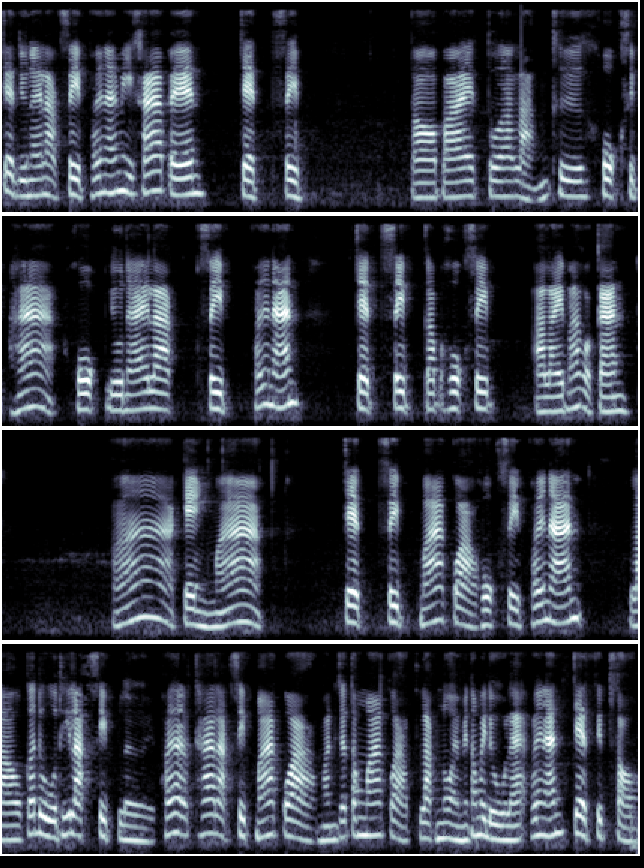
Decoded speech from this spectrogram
เจ็ดอยู่ในหลักสิบเพราะฉะนั้นมีค่าเป็นเจ็ดสิบต่อไปตัวหลังคือหกสิบห้าหกอยู่ในหลักสิบเพราะฉะนั้นเจ็ดสิบกับหกสิบอะไรมากกว่ากันอ่าเก่งมากเจ็ดสิบมากกว่าหกสิบเพราะฉะนั้น เราก็ดูที่หลักสิบเลย เพราะถ้าหลักสิบมากกว่า มันก็ต้องมากกว่าหลักหน่วยไม่ต้องไปดูแล้ว เพราะฉะนั้นเจ็ดสิบสอง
